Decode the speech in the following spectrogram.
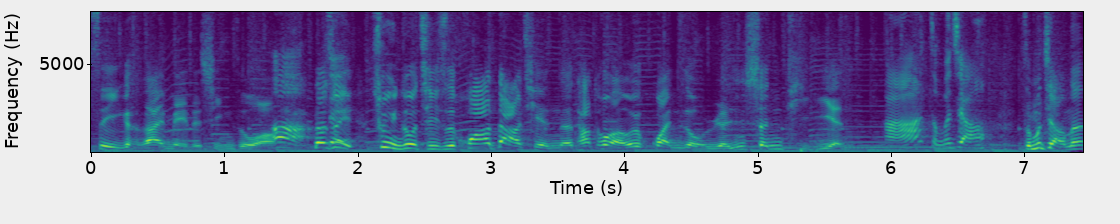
是一个很爱美的星座嗯哦。那所以处女座其实花大钱呢，他通常会换这种人生体验。啊，怎么讲？怎么讲呢？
